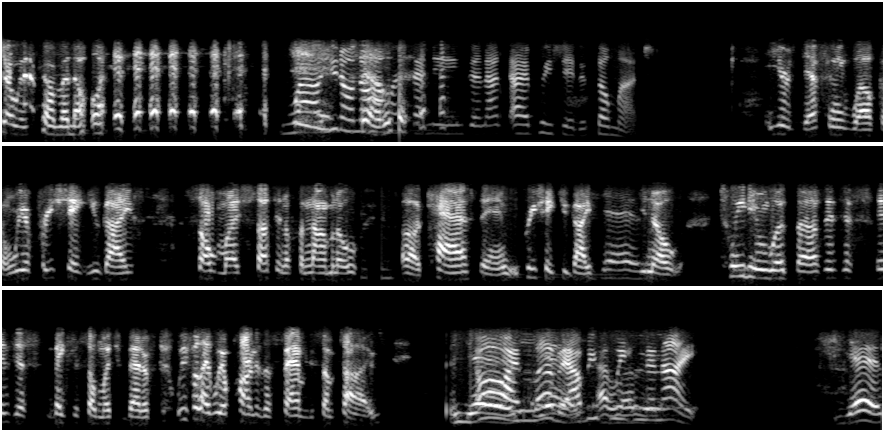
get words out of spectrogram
show is coming on. Wow, you don't know how much that means, and I, I appreciate it so much. You're definitely welcome. We appreciate you guys so much. Such a phenomenal uh, cast, and we appreciate you guys. Yes. You know, tweeting with us. It just it just makes it so much better. We feel like we're part of the family sometimes. Yes, oh, I love it. I'll be tweeting tonight. Yes.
